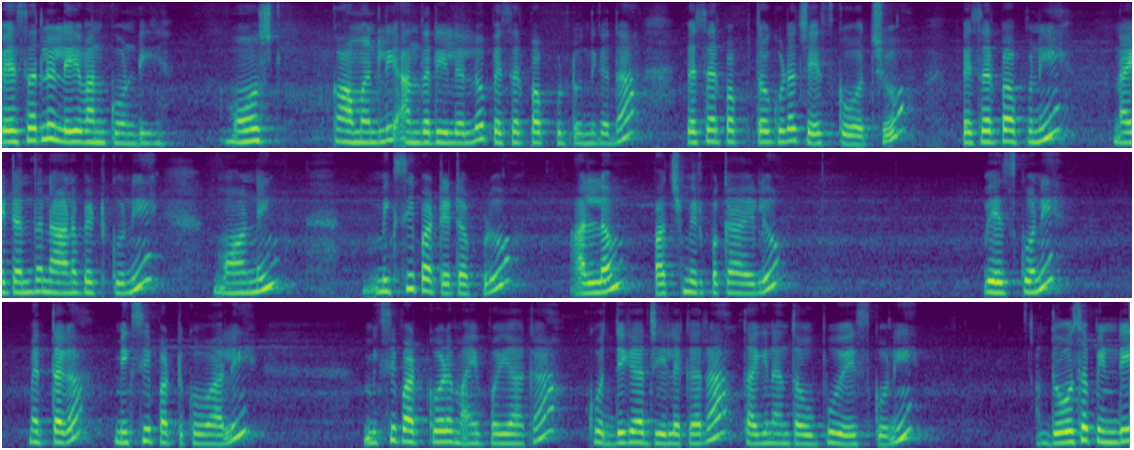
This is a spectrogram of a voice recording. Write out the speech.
పెసర్లు లేవనుకోండి మోస్ట్ కామన్లీ అందరి ఇళ్ళల్లో పెసరపప్పు ఉంటుంది కదా పెసరపప్పుతో కూడా చేసుకోవచ్చు. పెసరపప్పుని నైట్ అంతా నానబెట్టుకుని మార్నింగ్ మిక్సీ పట్టేటప్పుడు అల్లం పచ్చిమిరపకాయలు వేసుకొని మెత్తగా మిక్సీ పట్టుకోవాలి. మిక్సీ పట్టుకోవడం అయిపోయాక కొద్దిగా జీలకర్ర తగినంత ఉప్పు వేసుకొని దోశ పిండి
